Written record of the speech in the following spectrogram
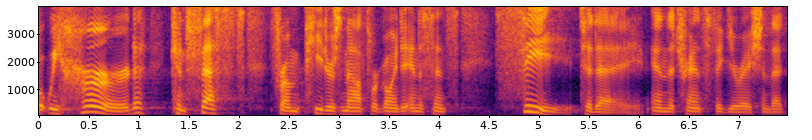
What we heard confessed from Peter's mouth, we're going to, in a sense, see today in the transfiguration that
